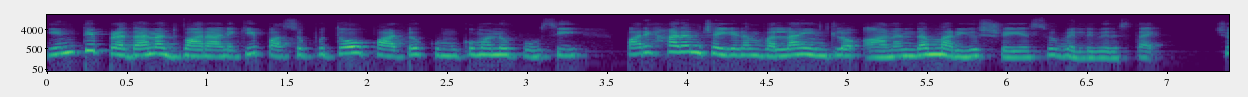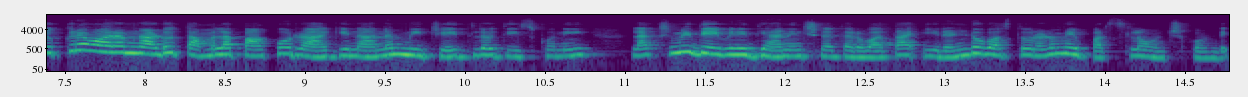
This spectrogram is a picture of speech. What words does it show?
ఇంటి ప్రధాన ద్వారానికి పసుపుతో పాటు కుంకుమను పూసి పరిహారం చేయడం వల్ల ఇంట్లో ఆనందం మరియు శ్రేయస్సు వెల్లివిరుస్తాయి. శుక్రవారం నాడు తమలపాకు రాగి నాణం మీ చేతిలో తీసుకొని లక్ష్మీదేవిని ధ్యానించిన తర్వాత ఈ రెండు వస్తువులను మీ పర్సులో ఉంచుకోండి.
